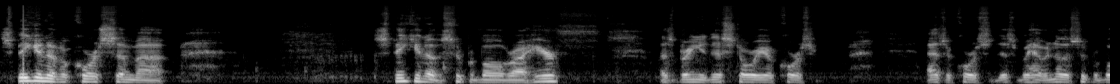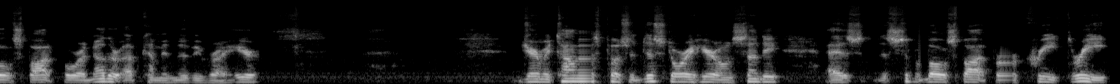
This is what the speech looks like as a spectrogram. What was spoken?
Speaking of, of course, some uh, speaking of Super Bowl right here, let's bring you this story, of course. As of course, this we have another Super Bowl spot for another upcoming movie right here. Jeremy Thomas posted this story here on Sunday as the Super Bowl spot for Creed 3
